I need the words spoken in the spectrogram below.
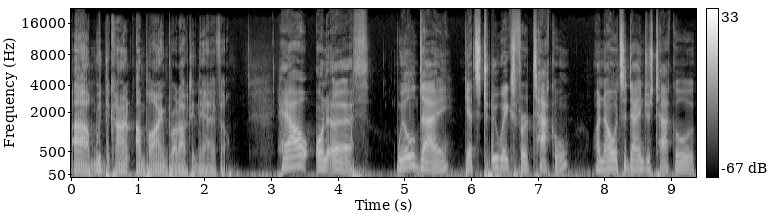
um, with the current umpiring product in the AFL. How on earth Will Day gets two weeks for a tackle? I know it's a dangerous tackle.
